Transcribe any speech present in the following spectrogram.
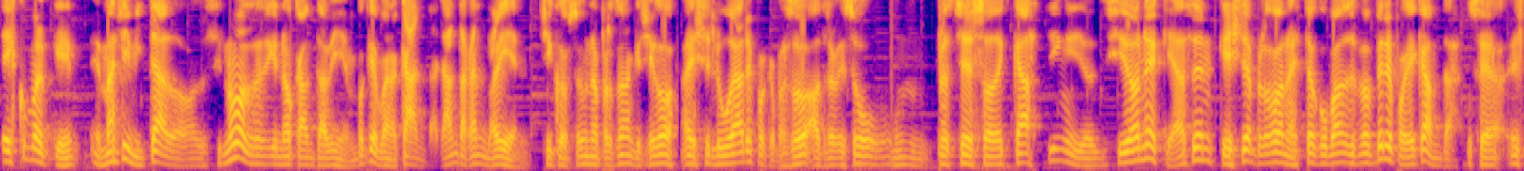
es como el que es más limitado. Decir, no vamos a decir que no canta bien, porque bueno, canta, canta, canta bien. Chicos, es una persona que llegó a ese lugar es porque pasó, atravesó un proceso de casting y de audiciones que hacen que esa persona esté ocupando ese papeles porque canta. O sea, el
